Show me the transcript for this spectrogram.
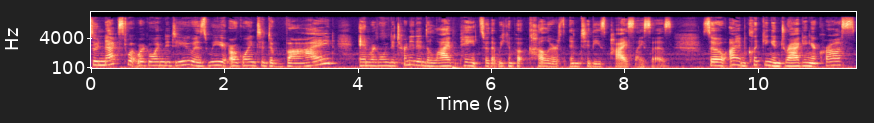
So next what we're going to do is we are going to divide and we're going to turn it into live paint so that we can put colors into these pie slices. So I am clicking and dragging across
